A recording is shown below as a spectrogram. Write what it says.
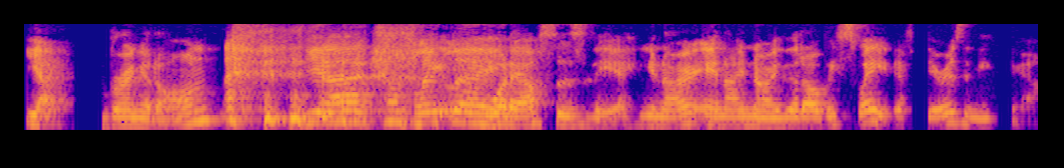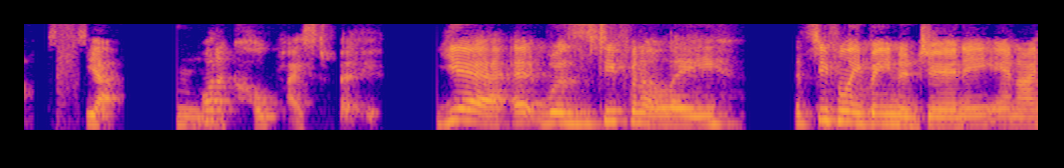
Yeah, bring it on. yeah, completely. what else is there, you know? And I know that I'll be sweet if there is anything else. Yeah. Mm. What a cool place to be. Yeah, it was definitely, it's definitely been a journey. And I,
